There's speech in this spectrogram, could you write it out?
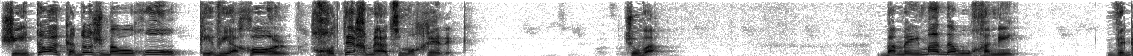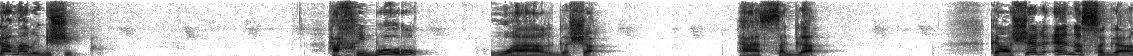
שאיתו הקדוש ברוך הוא כביכול חותך מעצמו חלק? תשובה. במימד הרוחני וגם הרגשי, החיבור הוא ההרגשה, ההשגה. כאשר אין השגה,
